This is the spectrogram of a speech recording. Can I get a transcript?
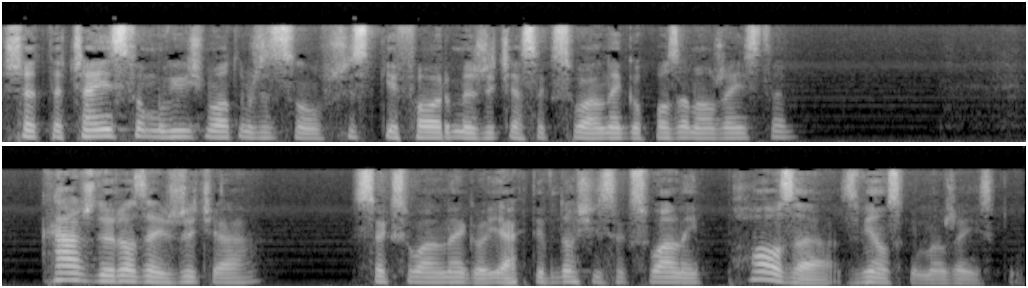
Przeteczeństwo, mówiliśmy o tym, że są wszystkie formy życia seksualnego poza małżeństwem. Każdy rodzaj życia seksualnego i aktywności seksualnej poza związkiem małżeńskim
